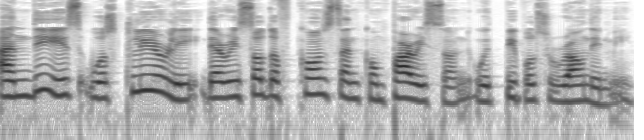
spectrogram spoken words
and this was clearly the result of constant comparison with people surrounding me.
